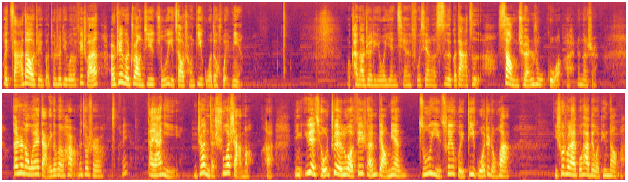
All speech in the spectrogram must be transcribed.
会砸到这个吞噬帝国的飞船，而这个撞击足以造成帝国的毁灭。我看到这里，我眼前浮现了四个大字啊：丧权辱国啊！真的是。但是呢，我也打了一个问号，那就是，哎，大牙，你你知道你在说啥吗？哈，你月球坠落，飞船表面足以摧毁帝国这种话，你说出来不怕被我听到吗？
